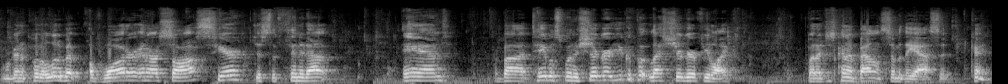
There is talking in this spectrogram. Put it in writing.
We're going to put a little bit of water in our sauce here, just to thin it out, and about a tablespoon of sugar. You could put less sugar if you like, but I just kind of balance some of the acid. Okay.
